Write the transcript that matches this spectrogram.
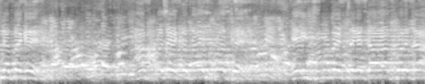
নেতাকে আপনাদের একটা দায়িত্ব আছে। এই সমাবেশ থেকে যাওয়ার পরে যারা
